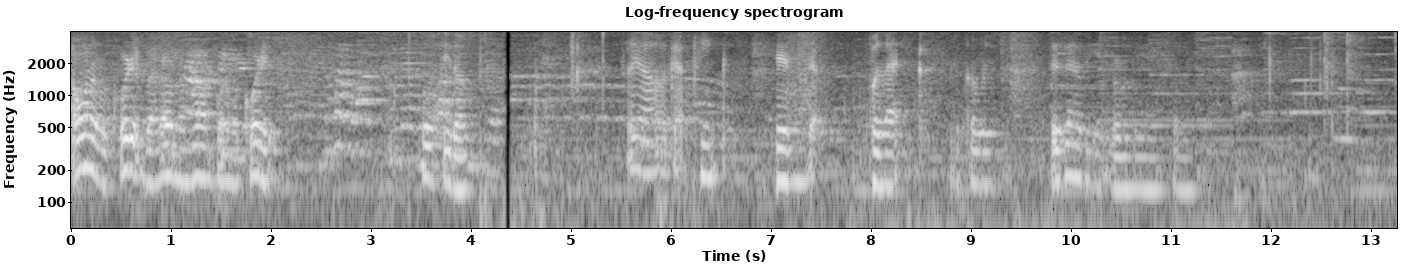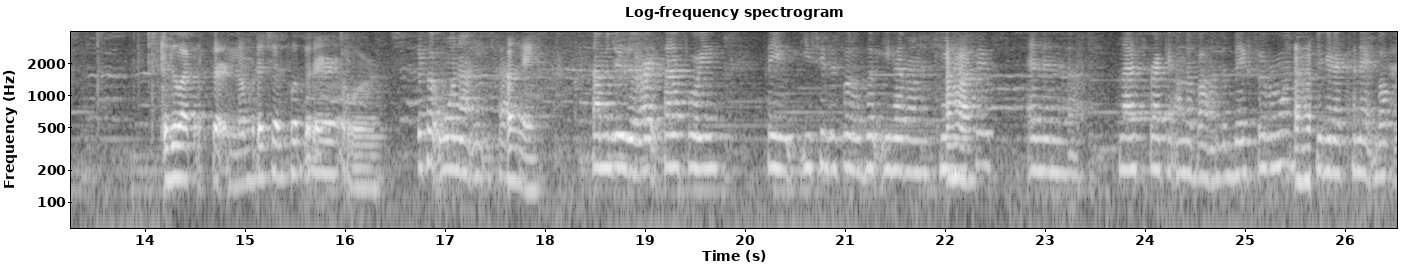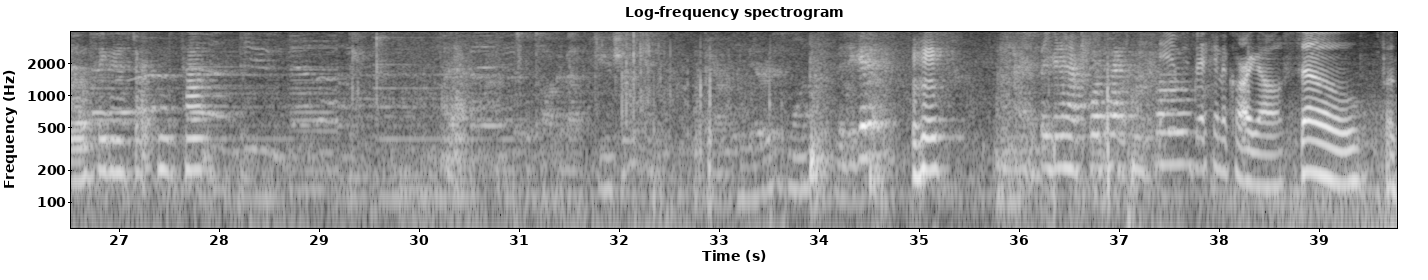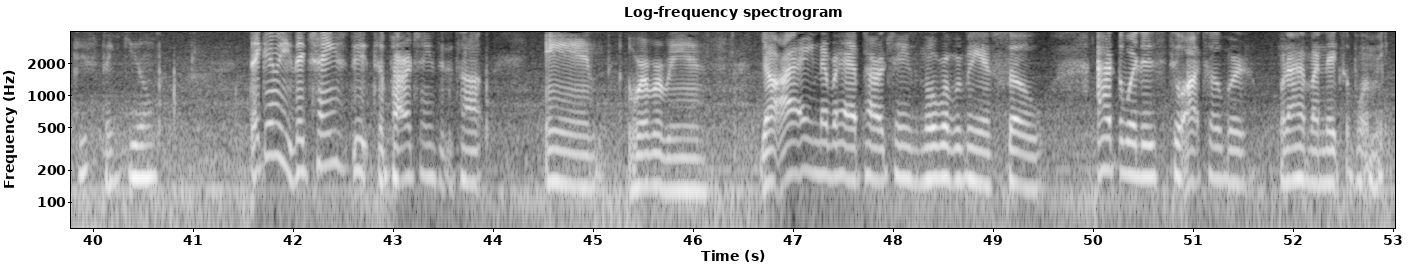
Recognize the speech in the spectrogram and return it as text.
I wanna record it, but I don't know how I'm gonna record it. We'll see though. So, y'all, I got pink and black for the colors. This have to get rubber bands, so. Is it like a certain number that you have to put there, or? You put one on each side. Okay. So I'm gonna do the right side for you. So you, you see this little hook you have on the canvas, Uh-huh. and then the last bracket on the bottom, the big silver one. Uh-huh. You're gonna connect both of those. So you're gonna start from the top. Like that. talk about the future. Apparently there is one. Did you get it? Mm-hmm. Alright, so you're gonna have four packs in the car. Back in the car, y'all. So, focus. Thank you. They gave me, they changed it to power chains at the top and rubber bands. Y'all, I ain't never had power chains, no rubber bands. So, I have to wear this till October when I have my next appointment.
